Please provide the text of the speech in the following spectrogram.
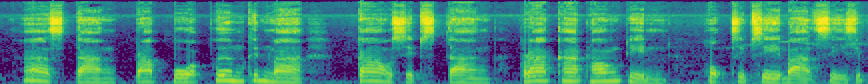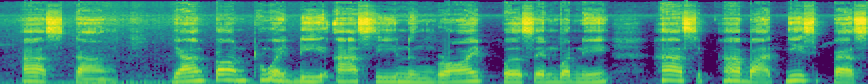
45 สตางค์ ปรับบวกเพิ่มขึ้นมา 90 สตางค์ ราคาท้องถิ่น 64 บาท 45 สตางค์ ยางก้อนถ้วย DRC 100%วันนี้ 55 บาท 28 ส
